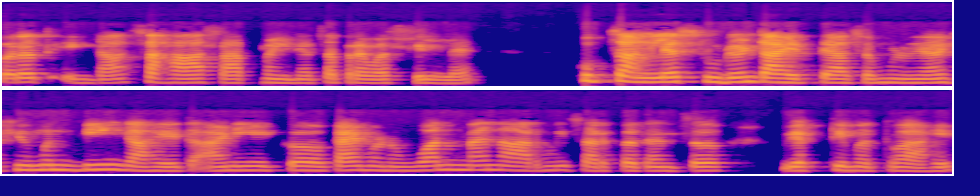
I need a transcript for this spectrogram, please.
परत एकदा 6-7 महिन्याचा प्रवास केलेला आहे. खूप चांगल्या स्टुडंट आहेत त्या असं म्हणूया, ह्युमन बिईंग आहेत आणि एक काय म्हणू वन मॅन आर्मी सारखं त्यांचं व्यक्तिमत्व आहे.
